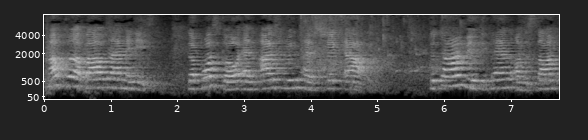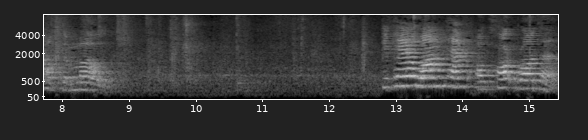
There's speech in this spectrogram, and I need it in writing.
After about 10 minutes, the Posco and ice cream has shake out. The time will depend on the size of the mold. Prepare one tank of hot water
